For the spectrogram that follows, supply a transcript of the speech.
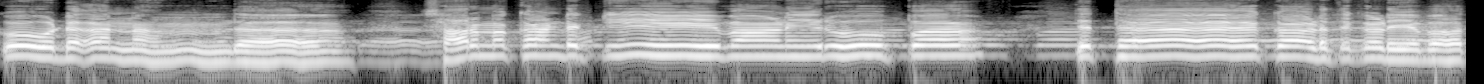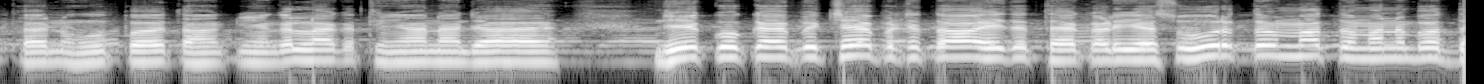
ਕੋਡ ਆਨੰਦ ਸਰਮਖੰਡ ਕੀ ਬਾਣੀ ਰੂਪ ਤਿਥੈ ਘੜਤ ਘੜੇ ਬਹੁਤ ਅਨੂਪ ਤਾਂ ਕੀਆਂ ਗੱਲਾਂ ਕਥੀਆਂ ਨਾ ਜਾਏ ਜੇ ਕੋ ਕਹਿ ਪਿਛੇ ਪਛਤਾਏ ਤਿਥੈ ਕੜੀਐ ਸੂਰਤ ਮਤ ਮਨ ਬੁੱਧ।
